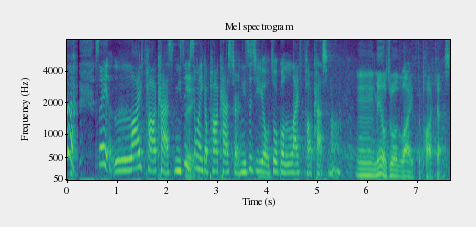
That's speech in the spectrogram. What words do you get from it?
所以 live podcast，你自己身为一个 podcaster，你自己有做过 live podcast 吗？嗯，没有做 live 的 podcast，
